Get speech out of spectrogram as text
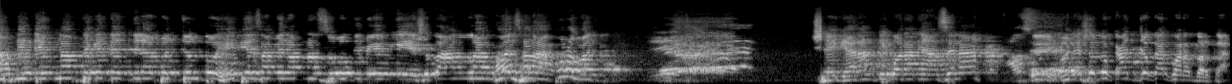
আপনি টেকনাফ থেকে তেজদিলা পর্যন্ত হেঁটে যাবেন আপনার যুবতী মেয়ে নিয়ে। শুধু আল্লাহ ভয় ছাড়া কোনো ভয়। সেই গ্যারান্টি করানে আছে না? আছে। ওটা শুধু কার্যকর করা দরকার।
